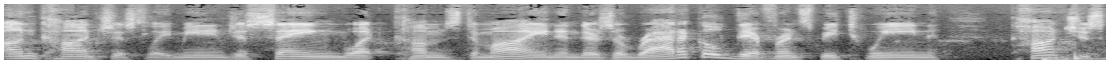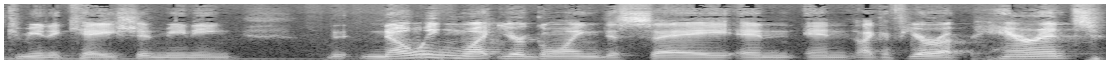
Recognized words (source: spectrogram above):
unconsciously, meaning just saying what comes to mind. And there's a radical difference between conscious communication, meaning knowing what you're going to say, and, and like if you're a parent,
